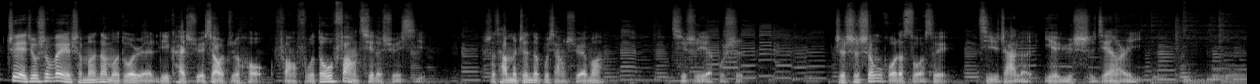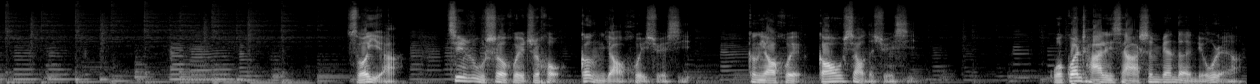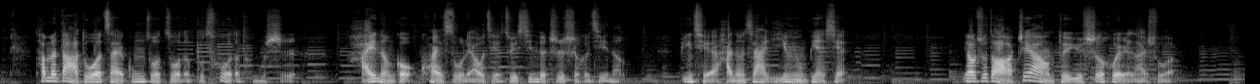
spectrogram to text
这也就是为什么那么多人离开学校之后，仿佛都放弃了学习，是他们真的不想学吗？其实也不是，只是生活的琐碎挤占了业余时间而已。所以啊，进入社会之后更要会学习，更要会高效的学习。我观察了一下身边的牛人啊，他们大多在工作做得不错的同时。还能够快速了解最新的知识和技能，并且还能加以应用变现。要知道，这样对于社会人来说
